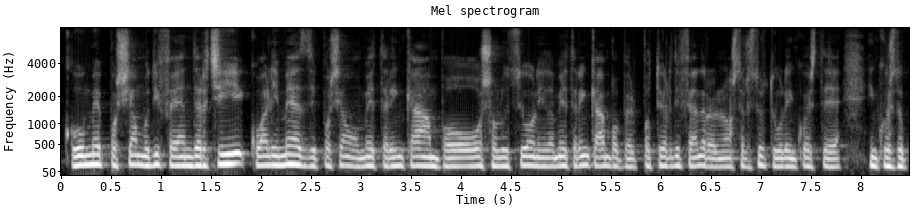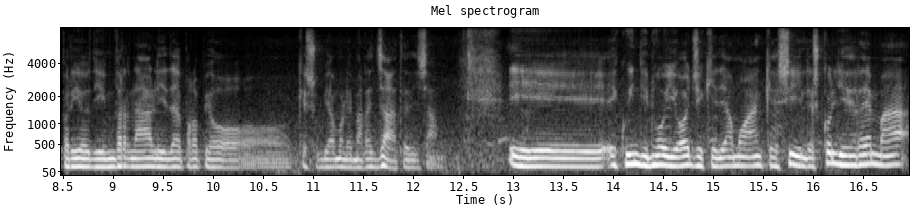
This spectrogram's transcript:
come possiamo difenderci, quali mezzi possiamo mettere in campo o soluzioni da mettere in campo per poter difendere le nostre strutture in, queste, in questo periodo invernali da proprio che subiamo le mareggiate. Diciamo. E, e, quindi noi oggi chiediamo anche sì le scogliere ma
